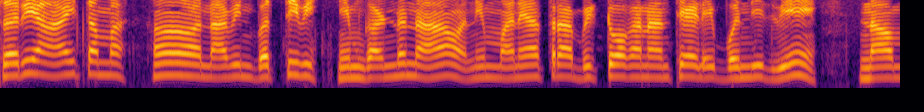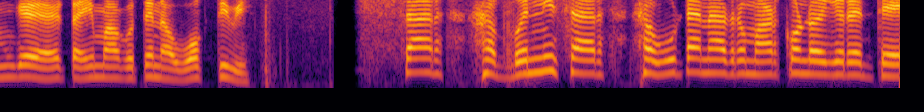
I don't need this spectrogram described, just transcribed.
ಸರಿ, ಆಯ್ತಮ್ಮ. ಹಾ, ನಾವಿನ್ ಬರ್ತೀವಿ ನಿಮ್ಮ ಗಂಡನ ನಿಮ್ಮ ಮನೆ ಹತ್ರ ಬಿಟ್ಟು ಹೋಗೋಣ ಅಂತೇಳಿ ಬಂದಿದ್ವಿ. ನಮಗೆ ಟೈಮ್ ಆಗುತ್ತೆ, ನಾವು ಹೋಗ್ತೀವಿ. ಸರ್ ಬನ್ನಿ ಸರ್ ಊಟನಾದ್ರೂ ಮಾಡ್ಕೊಂಡು ಹೋಗಿರತ್ತೆ.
